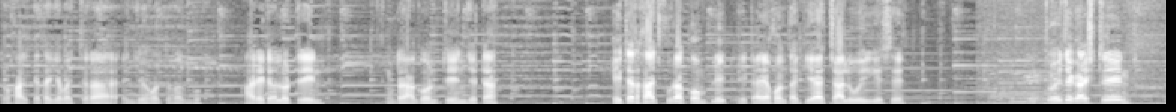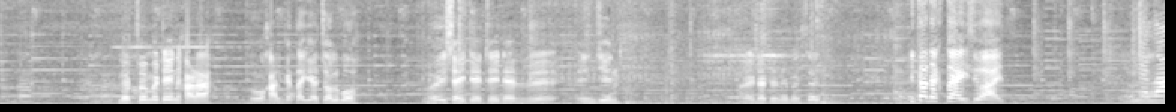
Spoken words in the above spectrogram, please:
তো কালকে থেকে বাচ্চারা এনজয় করতে পারব। আর এটা হলো ট্রেন ড্রাগন ট্রেন যেটা। এটার কাজ পুরা কমপ্লিট এটা এখন তাকিয়া চালু হয়ে গেছে। তো এই যে গাইস ট্রেন প্ল্যাটফর্মে ট্রেন খাড়া। তো কালকে তাকিয়া চলবো। ওই সাইডে ট্রেনের ইঞ্জিন আর এটা ট্রেনের ব্যাক সাইড কিতা দেখতে আইছো আজ মেলা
